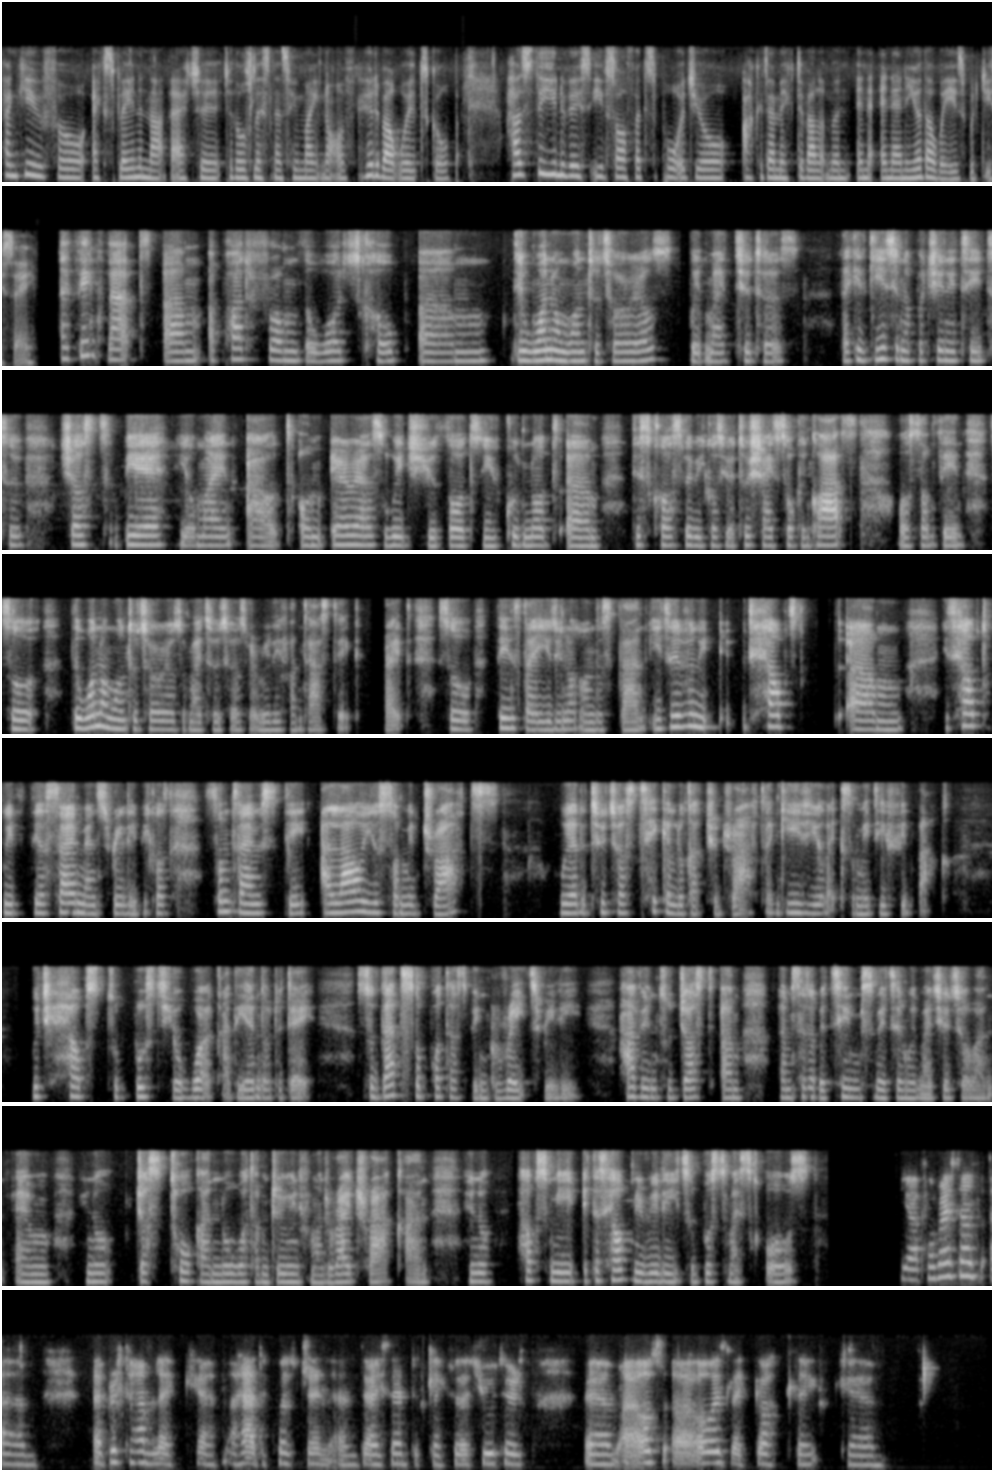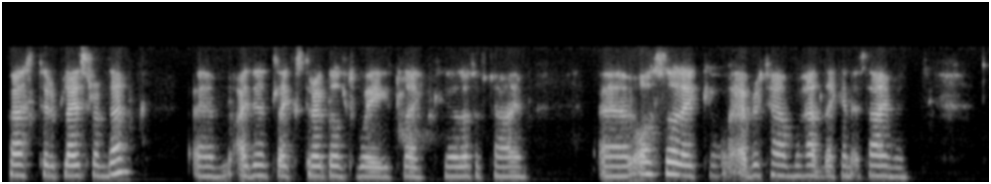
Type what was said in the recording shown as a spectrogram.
Thank you for explaining that there to, to those listeners who might not have heard about WordScope. Has the University of Salford supported your academic development in, in any other ways, would you say? I think that um, apart from the WordScope, um, the one on one tutorials with my tutors like it gives you an opportunity to just bear your mind out on areas which you thought you could not um, discuss maybe because you're too shy to talk in class or something. So the one-on-one tutorials with my tutors were really fantastic right? So things that you did not understand it even it helped um it helped with the assignments really because sometimes they allow you submit drafts where the tutors take a look at your draft and give you like summative feedback, which helps to boost your work at the end of the day. So that support has been great, really. Having to just um, um set up a Teams meeting with my tutor and um you know just talk and know what I'm doing if I'm on the right track and you know helps me. It has helped me really to boost my scores. Yeah, for myself, um, every time like uh, I had a question and I sent it like to the tutors, um, I also I always like got like um, fast replies from them. Um, I didn't like struggle to wait like a lot of time. Um, also like every time we had like an assignment,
